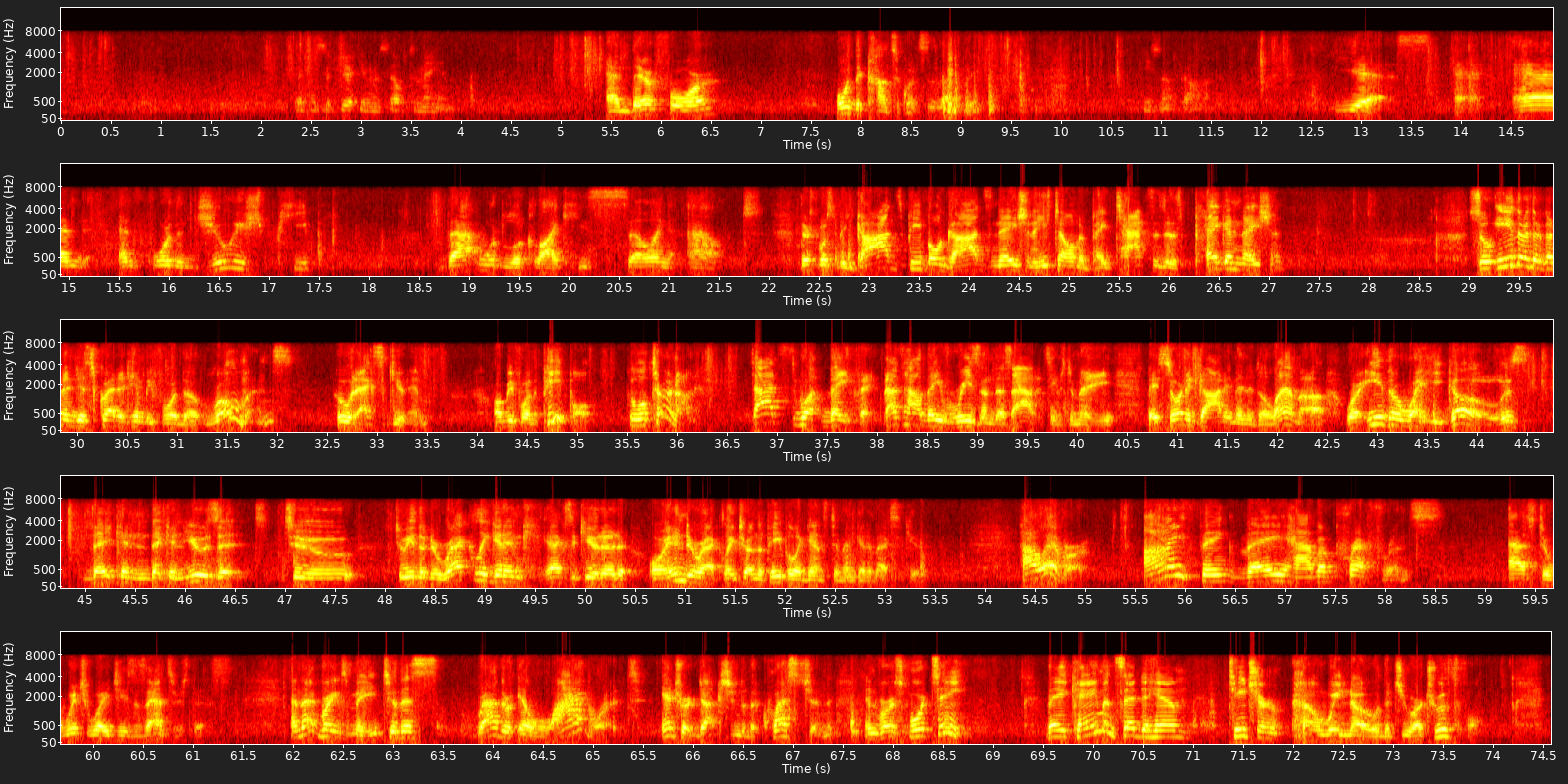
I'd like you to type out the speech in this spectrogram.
That he's subjecting himself to man. And therefore, what would the consequences of that be? He's not God. Yes. And and for the Jewish people, that would look like he's selling out. They're supposed to be God's people, God's nation, and he's telling them to pay taxes to this pagan nation. So either they're going to discredit him before the Romans, who would execute him, or before the people, who will turn on him. That's what they think. That's how they reasoned this out, it seems to me. They sort of got him in a dilemma where either way he goes, they can they can use it to to either directly get him executed or indirectly turn the people against him and get him executed. However, I think they have a preference as to which way Jesus answers this. And that brings me to this rather elaborate introduction to the question in verse 14. They came and said to him, Teacher, we know that you are truthful,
